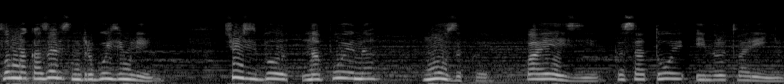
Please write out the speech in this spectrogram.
словно оказались на другой земле. Все здесь было напоено музыкой, поэзией, красотой и миротворением.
